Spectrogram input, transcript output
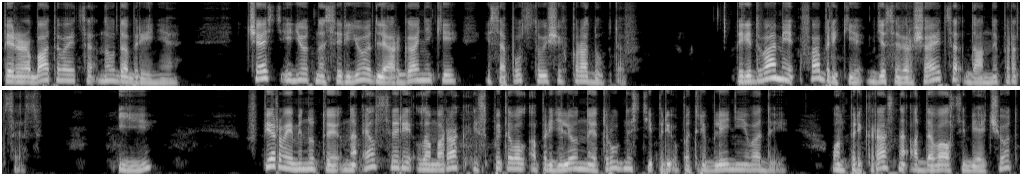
перерабатывается на удобрения. Часть идет на сырье для органики и сопутствующих продуктов. Перед вами фабрики, где совершается данный процесс. И в первые минуты на Элсвере Ламарак испытывал определенные трудности при употреблении воды. Он прекрасно отдавал себе отчет,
